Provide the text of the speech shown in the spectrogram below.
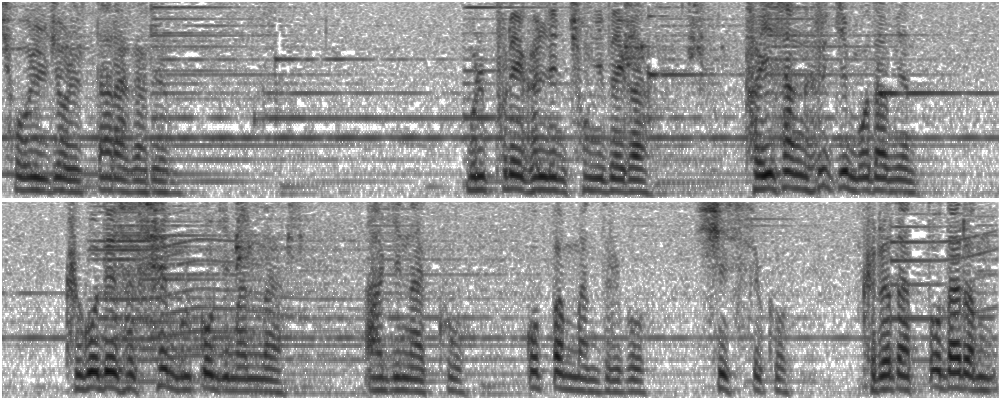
졸졸 따라가렴. 물풀에 걸린 종이배가 더 이상 흐르지 못하면 그곳에서 새 물고기 만나 아기 낳고 꽃밥 만들고 시 쓰고 그러다 또 다른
